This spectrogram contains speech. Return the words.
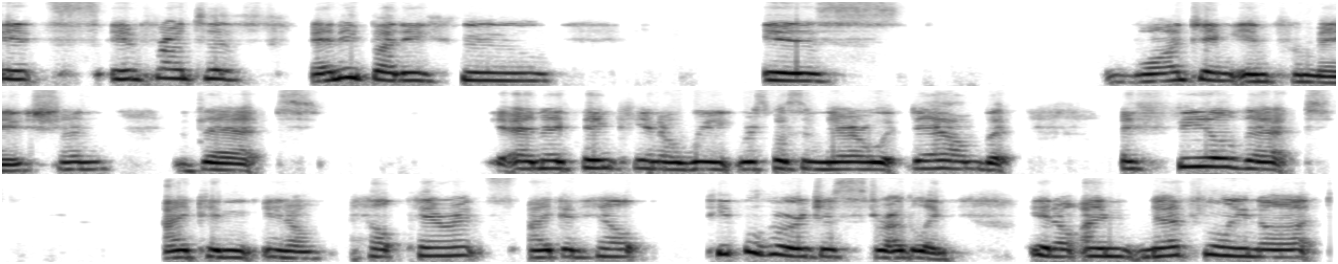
it's in front of anybody who is wanting information that and i think you know we, we're supposed to narrow it down but i feel that i can you know help parents i can help people who are just struggling you know i'm definitely not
